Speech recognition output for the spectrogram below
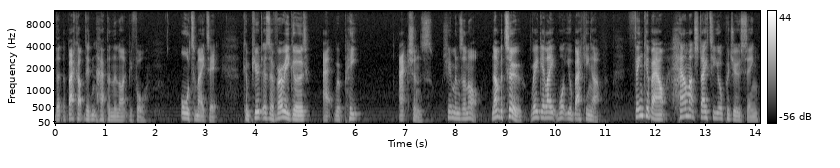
that the backup didn't happen the night before. Automate it. Computers are very good at repeat actions. Humans are not. Number two, regulate what you're backing up. Think about how much data you're producing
